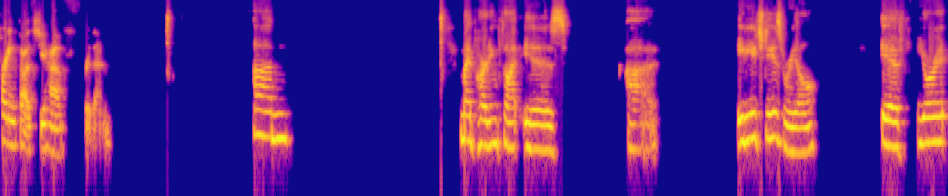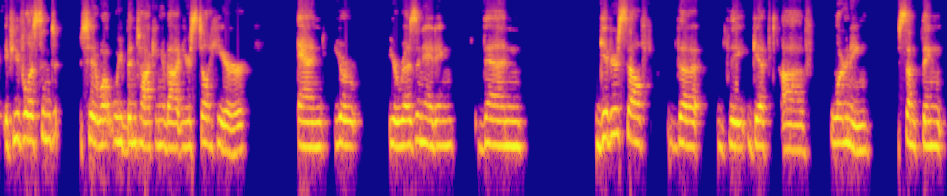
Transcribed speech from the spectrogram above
parting thoughts do you have for them? Um, my parting thought is uh, ADHD is real. If you're if you've listened to what we've been talking about and you're still here and you're you're resonating, then give yourself the the gift of learning something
